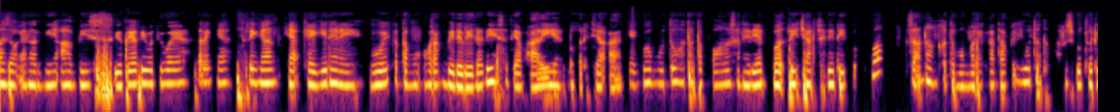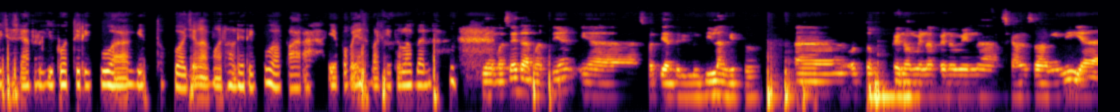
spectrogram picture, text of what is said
langsung energinya habis gitu ya tiba-tiba ya. Sering ya sering kan? Kayak kayak gini nih gue ketemu orang beda-beda nih setiap hari ya pekerjaan. Kayak gue butuh tetap waktu sendirian buat recharge diri gue senang ketemu mereka tapi gue tetap harus butuh recharge energi buat diri gue gitu. Gue aja gak mengenal diri gue parah. Ya pokoknya seperti itulah ban ya maksudnya dalam artian ya seperti yang tadi lu bilang gitu. Uh, untuk fenomena-fenomena sekarang sekarang ini ya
